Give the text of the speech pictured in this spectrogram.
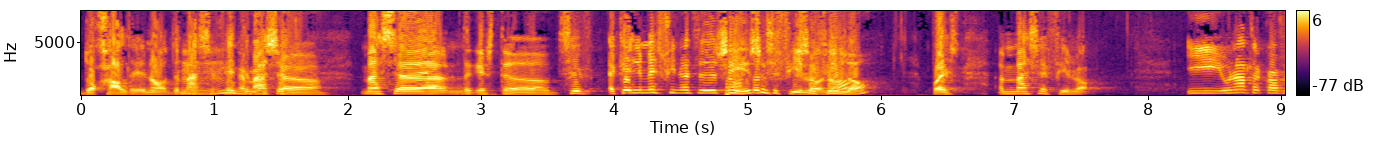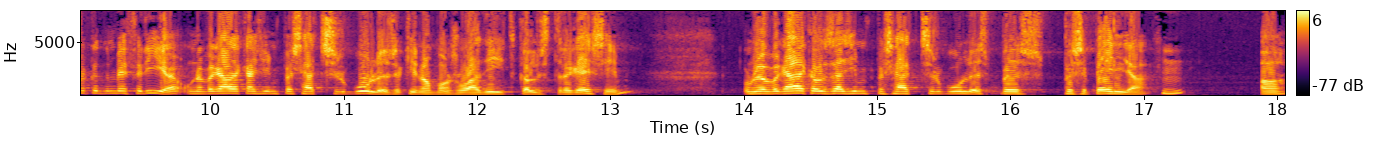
d'hojaldre, no, de massa Mhm, feta de massa, massa D'aquesta... Se- aquella més fineta de Sí, tot, filo, sa filó. no? Pues, amb massa filó. I una altra cosa que també faria, una vegada que hagin passat les gules, aquí no mos ho ha dit, que les traguéssim, una vegada que les hagin passat les gules per, per la pella, Mm. eh,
